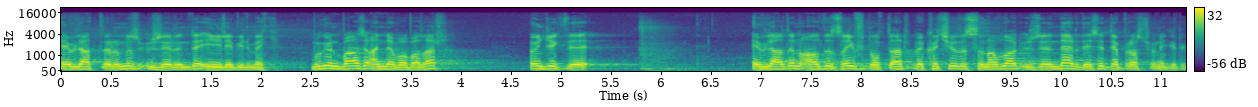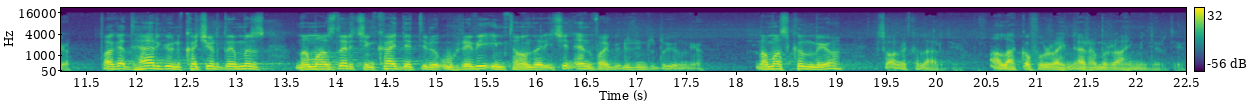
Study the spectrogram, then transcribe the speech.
evlatlarımız üzerinde eğilebilmek. Bugün bazı anne babalar öncelikle evladının aldığı zayıf notlar ve kaçırdığı sınavlar üzerine neredeyse depresyona giriyor. Fakat her gün kaçırdığımız namazlar için kaydettiğimiz uhrevi imtihanlar için en ufak bir üzüntü duyulmuyor. Namaz kılmıyor, sonra kılar diyor. Allah Gafur Rahim, Erhamur Rahim'indir diyor.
